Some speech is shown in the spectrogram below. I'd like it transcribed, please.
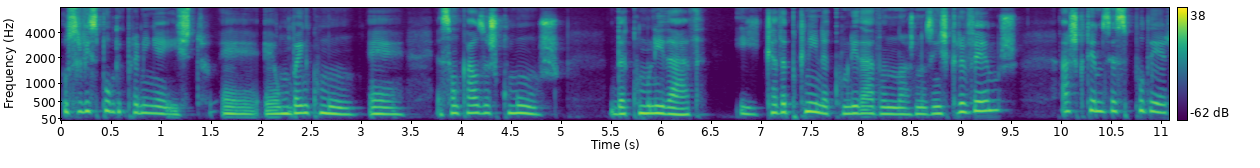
o serviço público para mim é isto: é, é um bem comum, é, são causas comuns da comunidade. E cada pequenina comunidade onde nós nos inscrevemos, acho que temos esse poder.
